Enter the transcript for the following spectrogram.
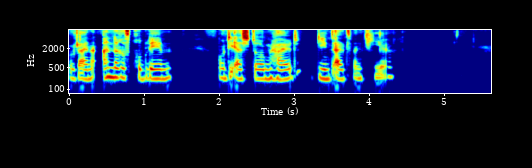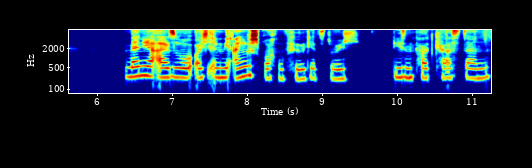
Oder ein anderes Problem. Und die Essstörung halt dient als Ventil. Wenn ihr also euch irgendwie angesprochen fühlt jetzt durch diesen Podcast, dann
